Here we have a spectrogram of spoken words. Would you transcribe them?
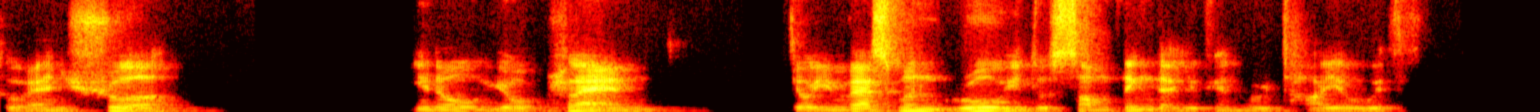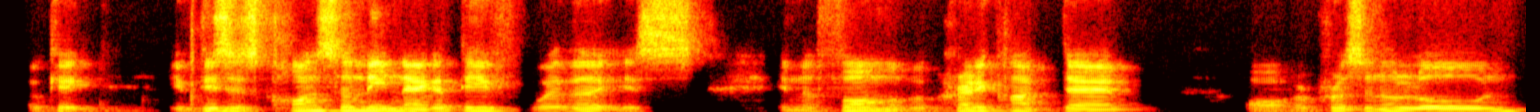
to ensure you know your plan your investment grow into something that you can retire with okay if this is constantly negative whether it's in the form of a credit card debt or a personal loan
